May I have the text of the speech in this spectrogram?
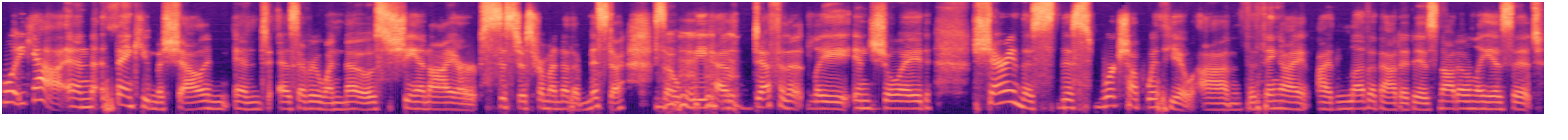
Well, yeah, and thank you, Michelle. And and as everyone knows, she and I are sisters from another mister, so we have definitely enjoyed sharing this this workshop with you. Um, the thing I I love about it is not only is it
